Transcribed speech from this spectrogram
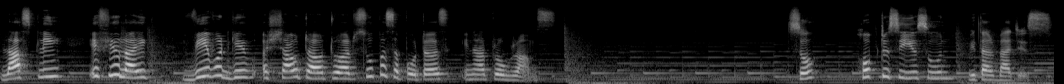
Lastly, if you like, we would give a shout out to our super supporters in our programs. So, hope to see you soon with our badges.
